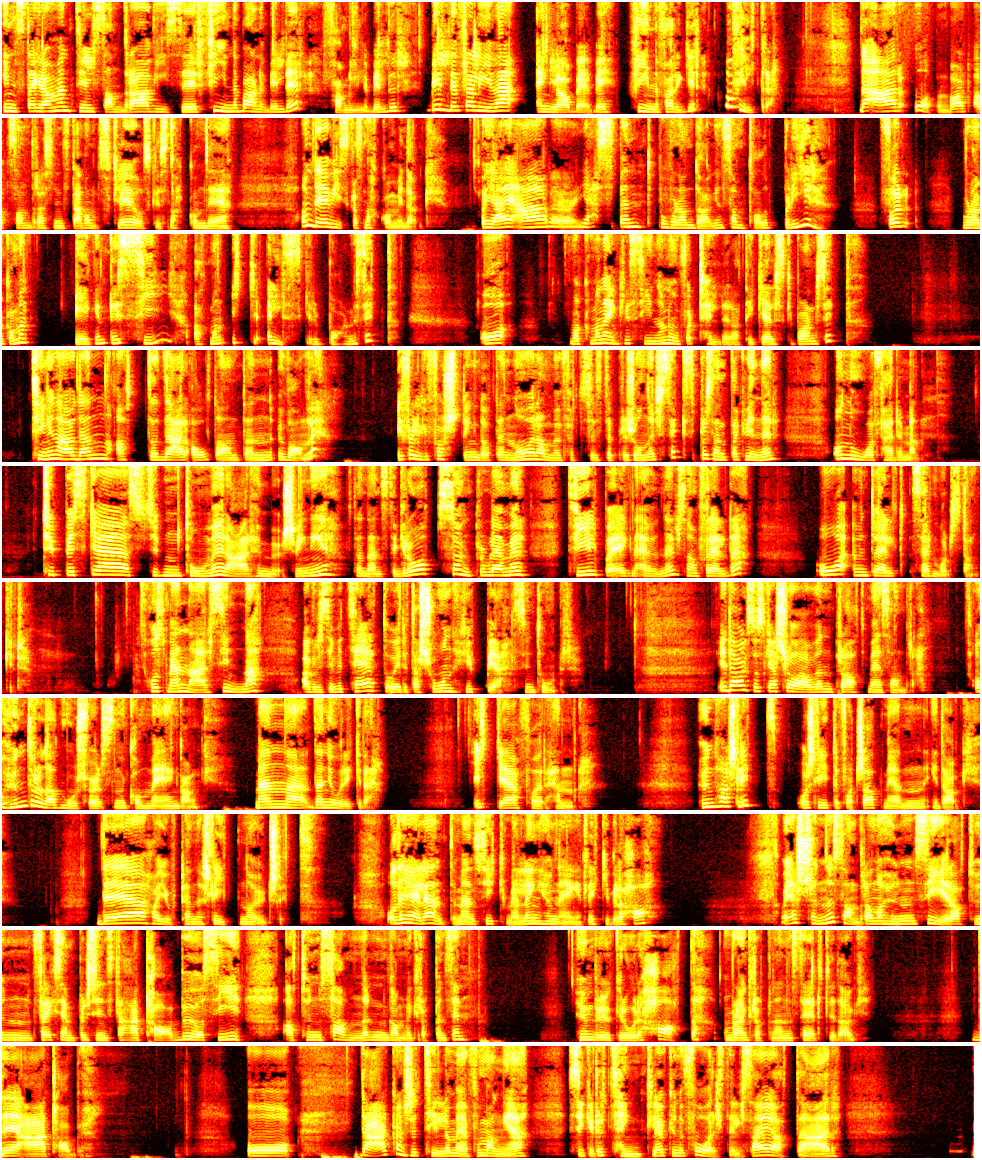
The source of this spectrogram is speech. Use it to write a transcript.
Instagrammen til Sandra viser fine barnebilder, familiebilder, bilder fra livet, engler og baby, fine farger og filtre. Det er åpenbart at Sandra syns det er vanskelig å skulle snakke om det, om det vi skal snakke om i dag. Og jeg er, jeg er spent på hvordan dagens samtale blir. For hvordan kan man egentlig si at man ikke elsker barnet sitt? Og hva kan man egentlig si når noen forteller at de ikke elsker barnet sitt? Tingen er jo den at det er alt annet enn uvanlig. Ifølge forskning.no rammer fødselsdepresjoner 6% av kvinner og noe færre menn. Typiske symptomer er humørsvingninger, tendens til gråt, søvnproblemer, tvil på egne evner som foreldre og eventuelt selvmordstanker. Hos menn er sinne, aggressivitet og irritasjon hyppige symptomer. I dag skal jeg slå av en prat med Sandra. Og hun trodde at morsfølelsen kom med en gang, men eh, den gjorde ikke det. Ikke for henne. Hun har slitt, og sliter fortsatt med den i dag. Det har gjort henne sliten og utslitt. Og det hele endte med en sykemelding hun egentlig ikke ville ha. Og Jeg skjønner Sandra når hun sier at hun eksempel syns det er tabu å si at hun savner den gamle kroppen sin. Hun bruker ordet 'hate' om hvordan kroppen hennes ser ut i dag det er tabu. Og det er kanskje til og med for mange sikkert utenkelig å kunne forestille seg at det er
